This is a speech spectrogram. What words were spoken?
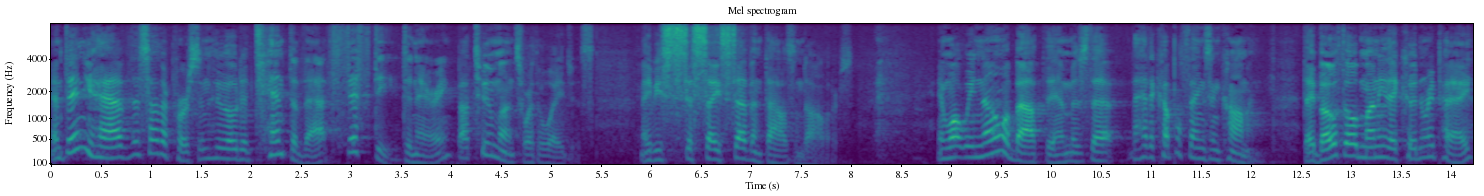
And then you have this other person who owed a tenth of that, 50 denarii, about two months' worth of wages. Maybe say $7,000. And what we know about them is that they had a couple things in common. They both owed money they couldn't repay.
